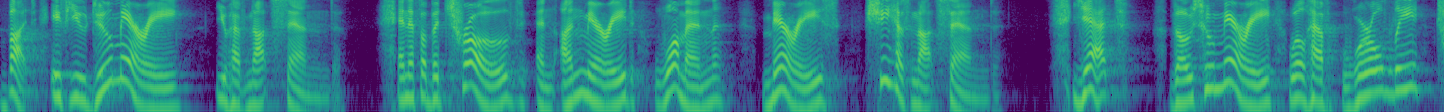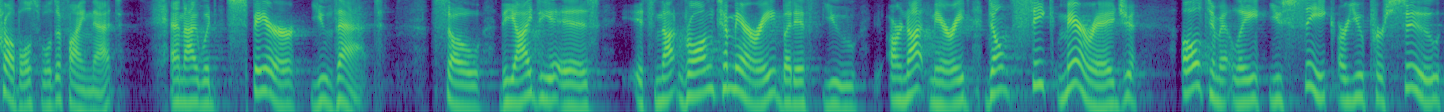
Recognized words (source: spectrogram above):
But if you do marry, you have not sinned. And if a betrothed, an unmarried woman marries, she has not sinned. Yet, those who marry will have worldly troubles, we'll define that, and I would spare you that. So the idea is it's not wrong to marry, but if you are not married, don't seek marriage. Ultimately, you seek or you pursue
